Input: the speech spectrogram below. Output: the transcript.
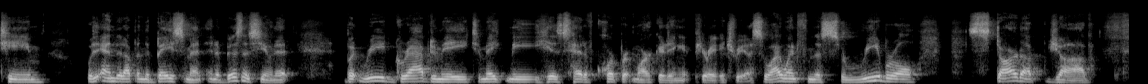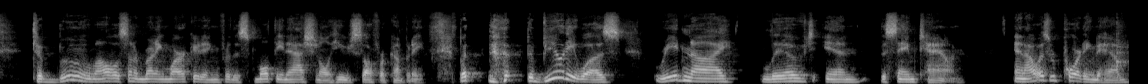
team was ended up in the basement in a business unit. But Reed grabbed me to make me his head of corporate marketing at Pure Atria. So I went from the cerebral startup job to boom, all of a sudden I'm running marketing for this multinational huge software company. But the beauty was Reed and I lived in the same town. And I was reporting to him,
